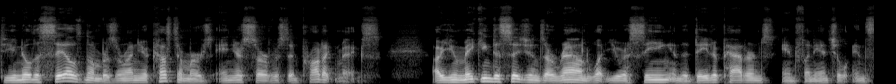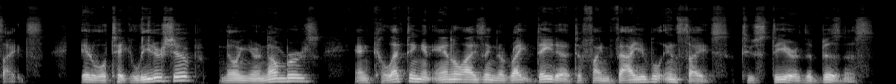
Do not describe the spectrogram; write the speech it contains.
Do you know the sales numbers around your customers and your service and product mix? Are you making decisions around what you are seeing in the data patterns and financial insights? It will take leadership, knowing your numbers, and collecting and analyzing the right data to find valuable insights to steer the business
